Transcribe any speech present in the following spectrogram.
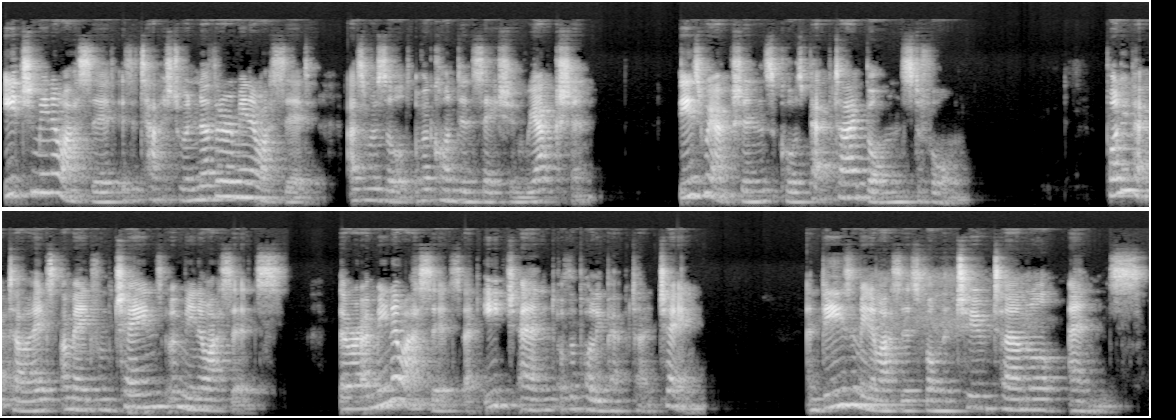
Each amino acid is attached to another amino acid as a result of a condensation reaction. These reactions cause peptide bonds to form. Polypeptides are made from chains of amino acids. There are amino acids at each end of the polypeptide chain, and these amino acids form the two terminal ends,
